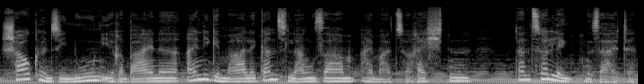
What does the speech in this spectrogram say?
Schaukeln Sie nun Ihre Beine einige Male ganz langsam einmal zur rechten, dann zur linken Seite.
